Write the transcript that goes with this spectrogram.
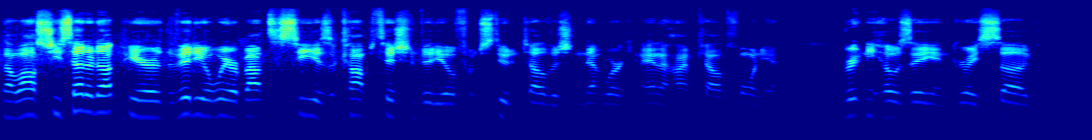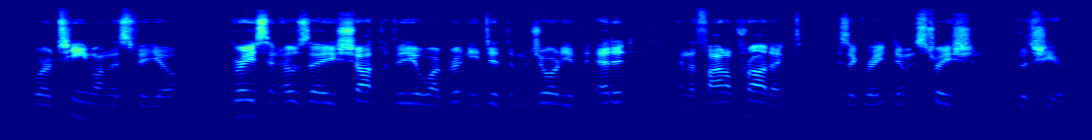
Now, while she set it up here, the video we're about to see is a competition video from Student Television Network in Anaheim, California. Brittany, Jose, and Grace Sugg were a team on this video. Grace and Jose shot the video while Brittany did the majority of the edit, and the final product is a great demonstration of this year.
